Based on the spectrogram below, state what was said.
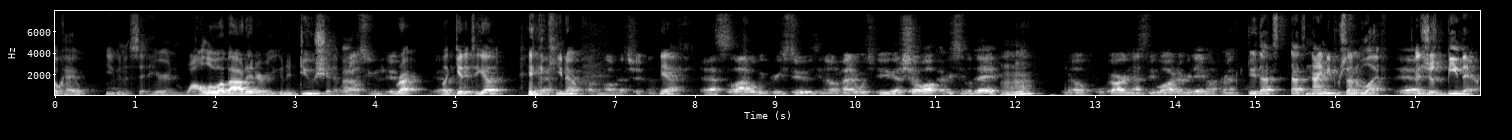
okay, you gonna sit here and wallow about it, or are you gonna do shit about What else it? you gonna do? Right. Yeah. Like, get it together. Yeah. you know. Fucking love that shit, man. Yeah. Yeah, that's a lot of what we preach too. Is you know, no matter what you do, you got to show up every single day. hmm You know, garden has to be watered every day, my friend. Dude, that's that's ninety percent of life. Yeah. Is just be there.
